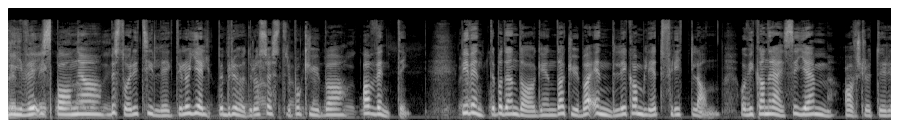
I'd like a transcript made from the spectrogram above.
Livet i Spania består i tillegg til å hjelpe brødre og søstre på Cuba av venting. Vi venter på den dagen da Cuba endelig kan bli et fritt land, og vi kan reise hjem, avslutter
